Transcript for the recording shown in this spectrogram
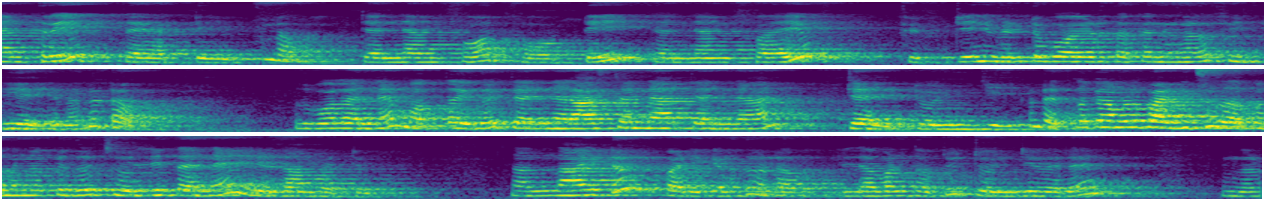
ആൻഡ് ത്രീ തേർട്ടീൻ കണ്ടോ? Ten and four fourteen ten and five fifteen വിട്ടുപോയടത്തൊക്കെ നിങ്ങൾ ഫില്ല് ചെയ്യണം കേട്ടോ അതുപോലെ തന്നെ മൊത്തം ഇത് ten last ten and ten and ten twenty കണ്ടോ? ഇതൊക്കെ നമ്മൾ പഠിച്ചത് അപ്പോൾ നിങ്ങൾക്ക് ഇത് ചൊല്ലി തന്നെ എഴുതാൻ പറ്റും. നന്നായിട്ട് പഠിക്കണതുണ്ടാവും ഇലവൻ തൊട്ട് ട്വന്റി വരെ നിങ്ങൾ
